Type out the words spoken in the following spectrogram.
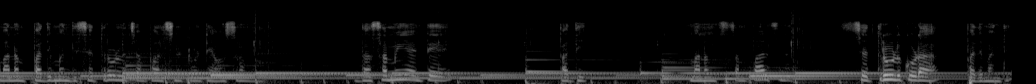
మనం పది మంది శత్రువులను చంపాల్సినటువంటి అవసరం ఉంది. దశమి అంటే పది. మనం చంపాల్సిన శత్రువులు కూడా పది మంది.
